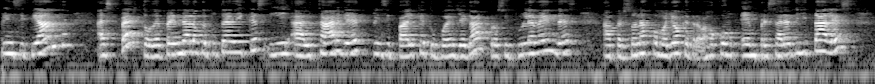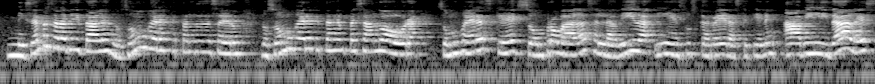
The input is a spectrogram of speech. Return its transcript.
principiante a experto, depende a lo que tú te dediques y al target principal que tú puedes llegar. Pero si tú le vendes a personas como yo que trabajo con empresarias digitales, mis empresarias digitales no son mujeres que están desde cero, no son mujeres que están empezando ahora, son mujeres que son probadas en la vida y en sus carreras, que tienen habilidades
